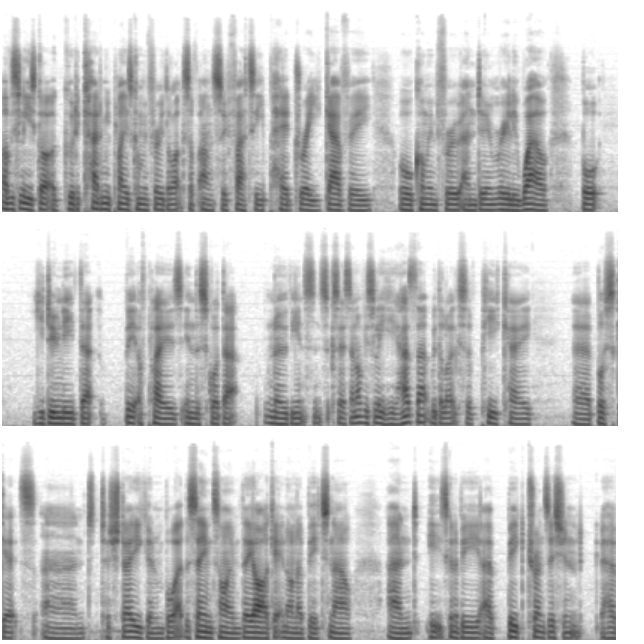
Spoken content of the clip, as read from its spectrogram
Obviously, he's got a good academy players coming through, the likes of Ansu Fati, Pedri, Gavi, all coming through and doing really well. But you do need that bit of players in the squad that know the instant success, and obviously he has that with the likes of Piqué, uh, Busquets and Ter but at the same time they are getting on a bit now, and it's going to be a big transition uh,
